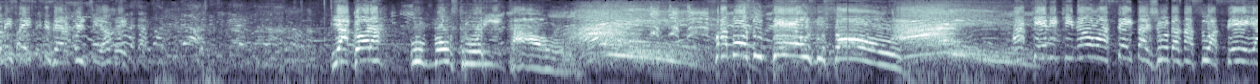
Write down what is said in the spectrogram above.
eu nem sei se fizeram, curti, amei. E agora, o monstro oriental. Famoso Deus do Sol. Aquele que não aceita Judas na sua ceia.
